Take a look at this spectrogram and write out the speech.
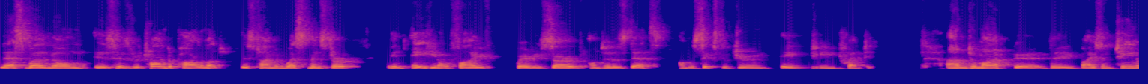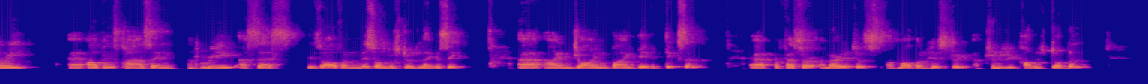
Less well known is his return to Parliament, this time in Westminster, in 1805, where he served until his death on the 6th of June, 1820. And to mark the, the bicentenary uh, of his passing and reassess his often misunderstood legacy, uh, I am joined by David Dickson, uh, Professor Emeritus of Modern History at Trinity College Dublin.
